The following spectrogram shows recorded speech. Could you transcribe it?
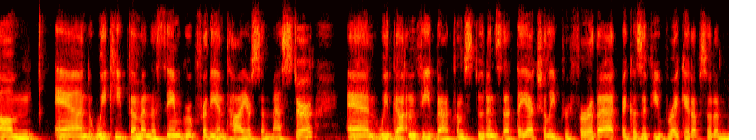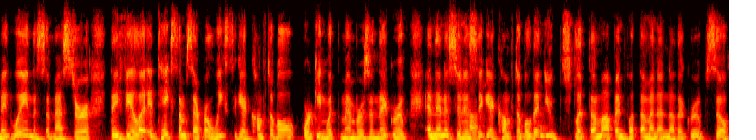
Um, and we keep them in the same group for the entire semester. And we've gotten feedback from students that they actually prefer that because if you break it up sort of midway in the semester, they feel that it takes them several weeks to get comfortable working with the members in their group. And then as soon as ah. they get comfortable, then you split them up and put them in another group. So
